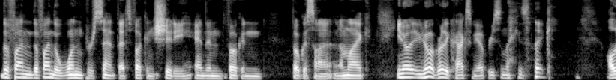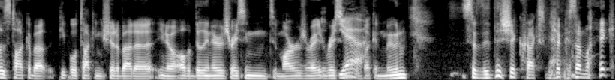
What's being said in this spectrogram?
they'll find they'll find the one percent that's fucking shitty, and then fucking focus on it. And I'm like, you know, you know what really cracks me up recently is like all this talk about people talking shit about uh, you know, all the billionaires racing to Mars, right? Racing to the fucking moon. So the, this shit cracks me up because I'm like,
